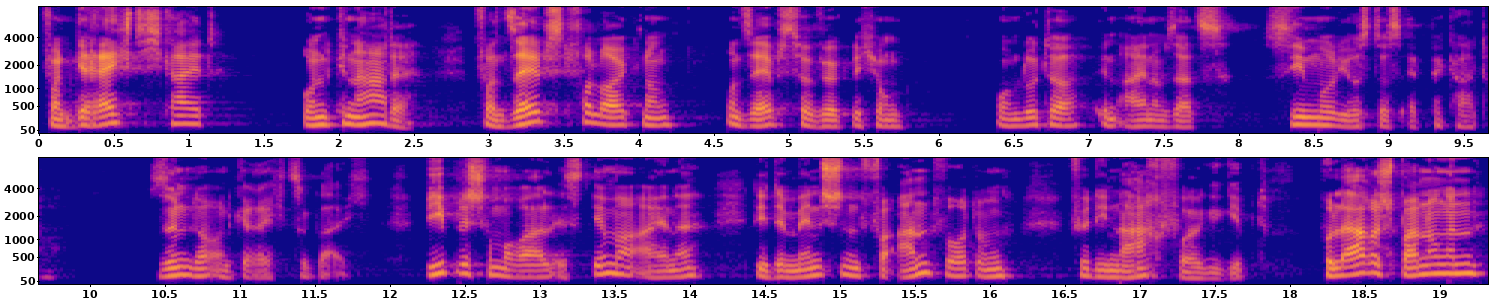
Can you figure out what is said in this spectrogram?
von Gerechtigkeit und Gnade, von Selbstverleugnung und Selbstverwirklichung, um Luther in einem Satz simul justus et peccator. Sünder und gerecht zugleich. Biblische Moral ist immer eine, die dem Menschen Verantwortung für die Nachfolge gibt. Polare Spannungen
